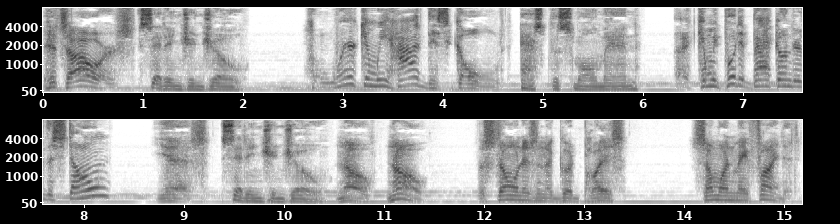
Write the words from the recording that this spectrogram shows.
it's ours. said Injun Joe. Where can we hide this gold? Asked the small man, Uh, can we put it back under the stone? Yes. said Injun Joe. No, no. The stone isn't a good place. Someone may find it.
